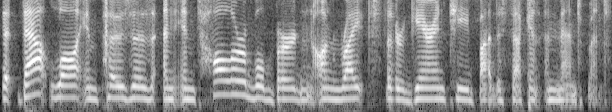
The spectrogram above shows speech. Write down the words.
that that law imposes an intolerable burden on rights that are guaranteed by the Second Amendment.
